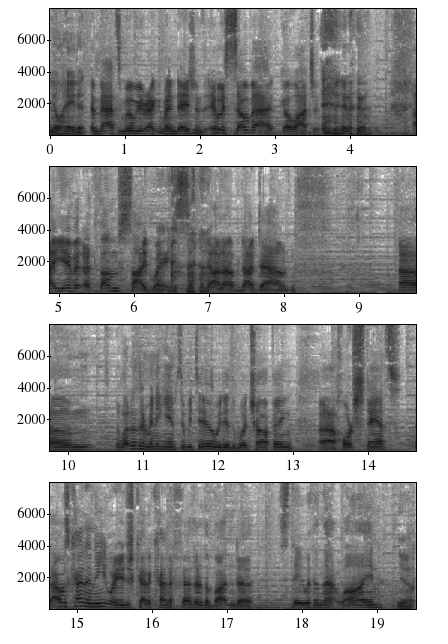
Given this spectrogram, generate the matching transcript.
You'll hate it. And Matt's movie recommendations. It was so bad. Go watch it. I give it a thumb sideways, not up, not down. Um, what other mini games did we do? We did the wood chopping, uh, horse stance. That was kind of neat, where you just kind of kind of feather the button to stay within that line. Yeah,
